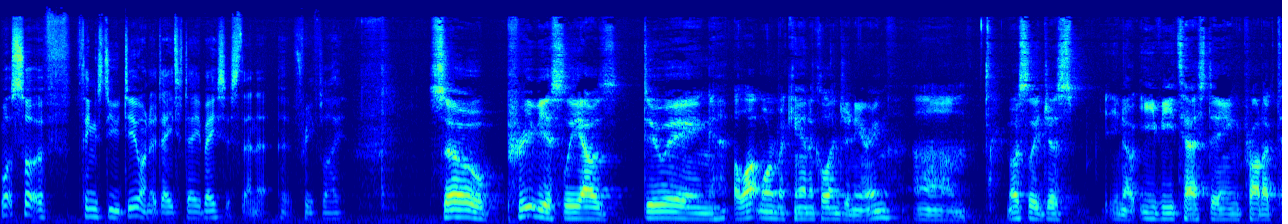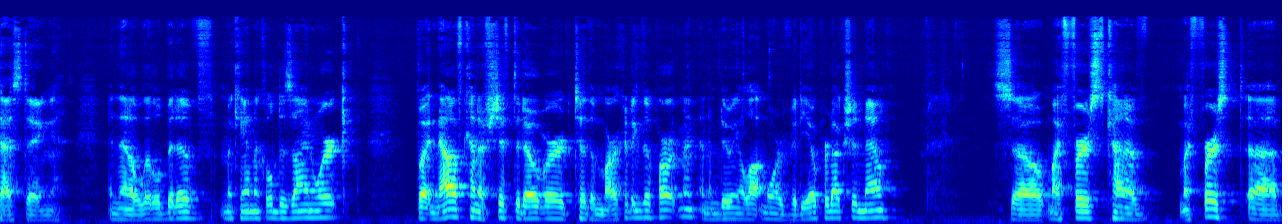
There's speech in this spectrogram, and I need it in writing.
what sort of things do you do on a day to day basis then at, at FreeFly? So previously, I was doing a lot more mechanical engineering, um, mostly just you know EV testing, product testing, and then a little bit of mechanical design work. But now I've kind of shifted over to the marketing department, and I'm doing a lot more video production now. So my first kind of my first uh,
